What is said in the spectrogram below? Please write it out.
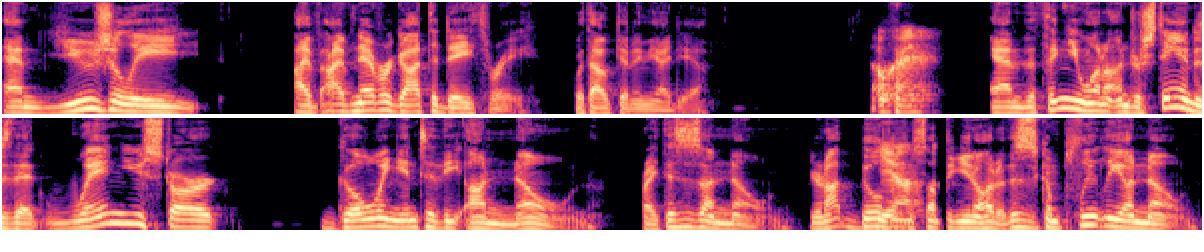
And usually I've I've never got to day 3 without getting the idea. Okay. And the thing you want to understand is that when you start going into the unknown, right? This is unknown. You're not building yeah. something you know how to. This is completely unknown.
